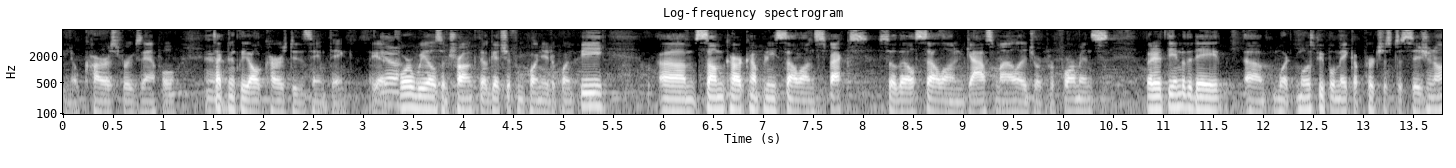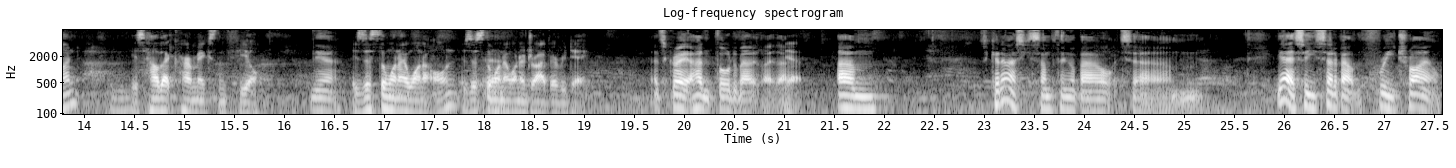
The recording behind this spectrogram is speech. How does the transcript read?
you know, cars, for example. Yeah. Technically, all cars do the same thing. They got Yeah. four wheels, a trunk. They'll get you from point A to point B. Um, some car companies sell on specs, so they'll sell on gas mileage or performance. But at the end of the day, um, what most people make a purchase decision on is how that car makes them feel. Yeah. Is this the one I want to own? Is this the Yeah. one I want to drive every day? That's great. I hadn't thought about it like that. Yeah. Um, so can I ask you something about? Um, yeah. So you said about the free trial.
